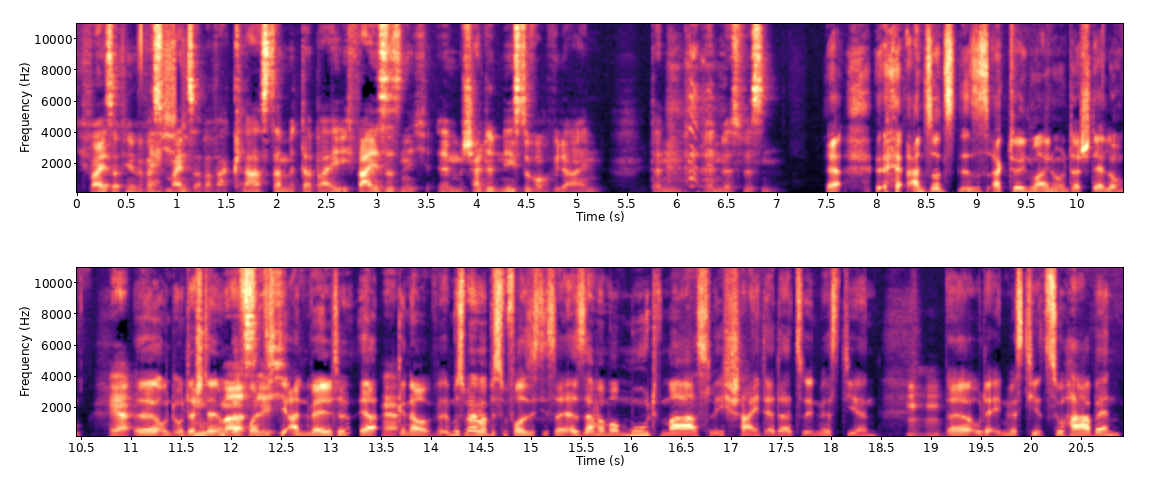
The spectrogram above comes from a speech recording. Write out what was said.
Ich weiß auf jeden Fall, was Echt? du meinst, aber war Klaas da mit dabei? Ich weiß es nicht. Ähm, schaltet nächste Woche wieder ein. Dann werden wir es wissen. Ja, ansonsten ist es aktuell nur eine Unterstellung. Ja. Äh, und Unterstellung, da freuen sich die Anwälte. Ja, Ja. genau. Muss man immer ein bisschen vorsichtig sein. Also sagen wir mal, mutmaßlich scheint er da zu investieren Mhm. äh, oder investiert zu haben.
